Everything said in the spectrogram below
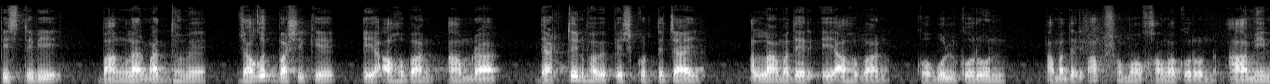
পিস টিভি বাংলার মাধ্যমে জগৎবাসীকে এই আহ্বান আমরা দ্ব্যর্থহীনভাবে পেশ করতে চাই। আল্লাহ আমাদের এই আহ্বান কবুল করুন, আমাদের পাপ সমূহ ক্ষমা করুন। আমিন।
